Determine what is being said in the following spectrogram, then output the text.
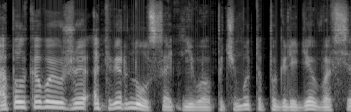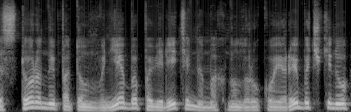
А полковой уже отвернулся от него, почему-то поглядев во все стороны, потом в небо, повелительно махнул рукой Рыбочкину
